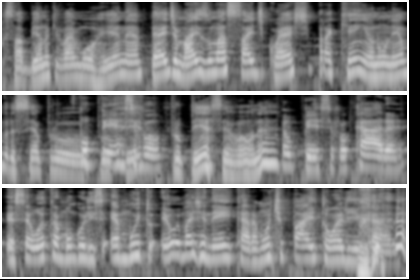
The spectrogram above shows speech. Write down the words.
sabendo que vai morrer, né? Pede mais uma side quest pra quem? Eu não lembro se é pro. Pro Per- Percival. pro Percival, né? É o Percival, cara. Essa é outra mongolice. É muito. Eu imaginei, cara, Monty Python ali, cara.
